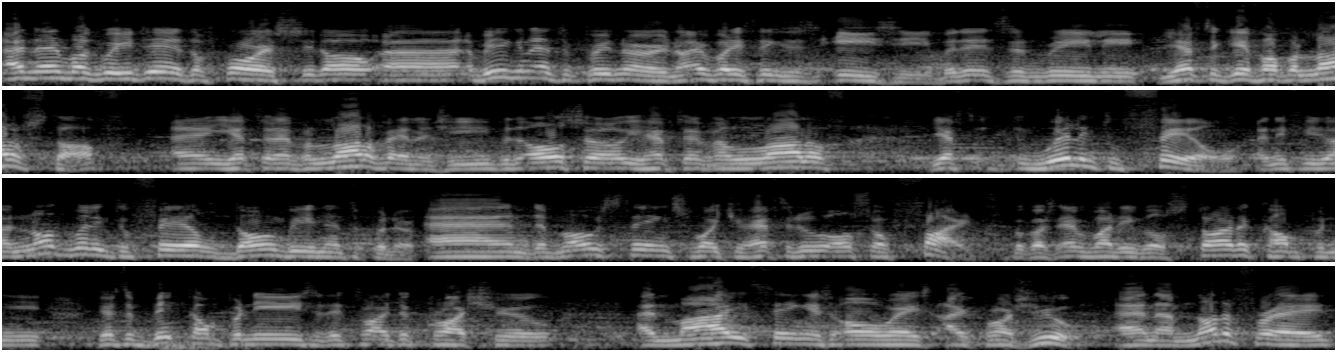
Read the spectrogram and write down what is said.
And then what we did, of course, you know, uh, being an entrepreneur, you know, everybody thinks it's easy, but it's really, you have to give up a lot of stuff, and you have to have a lot of energy, but also you have to have a lot of, you have to be willing to fail. And if you are not willing to fail, don't be an entrepreneur. And the most things, what you have to do, also fight, because everybody will start a company. You have the big companies, and they try to crush you. And my thing is always, I crush you. And I'm not afraid.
